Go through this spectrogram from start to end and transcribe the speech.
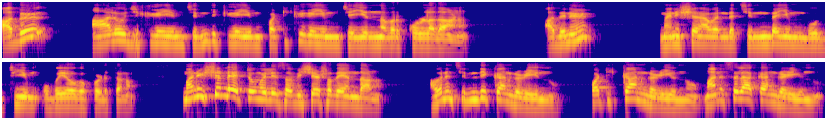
അത് ആലോചിക്കുകയും ചിന്തിക്കുകയും പഠിക്കുകയും ചെയ്യുന്നവർക്കുള്ളതാണ്. അതിന് മനുഷ്യൻ അവന്റെ ചിന്തയും ബുദ്ധിയും ഉപയോഗപ്പെടുത്തണം. മനുഷ്യന്റെ ഏറ്റവും വലിയ സവിശേഷത എന്താണ്? അവന് ചിന്തിക്കാൻ കഴിയുന്നു പഠിക്കാൻ കഴിയുന്നു മനസ്സിലാക്കാൻ കഴിയുന്നു.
